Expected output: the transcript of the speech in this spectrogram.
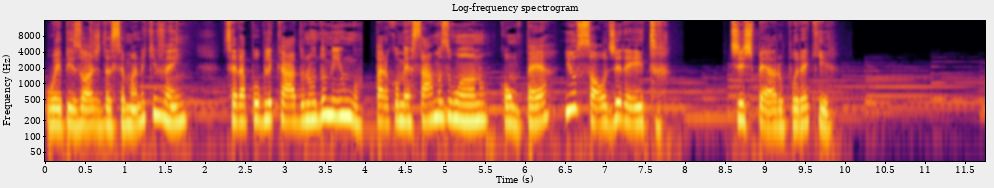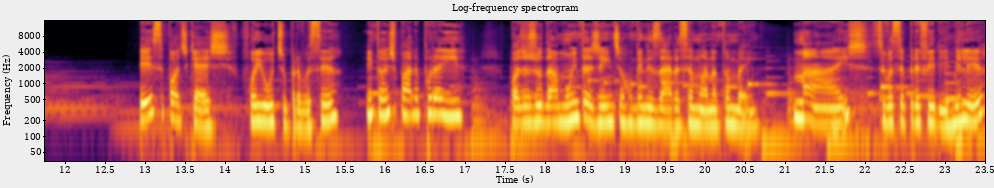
o episódio da semana que vem será publicado no domingo, para começarmos o ano com o pé e o sol direito. Te espero por aqui. Esse podcast foi útil para você? Então espalha por aí pode ajudar muita gente a organizar a semana também. Mas, se você preferir me ler,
